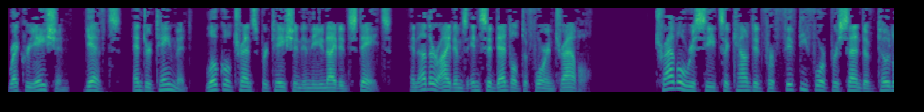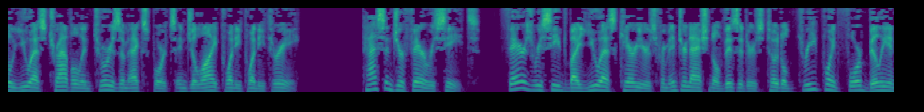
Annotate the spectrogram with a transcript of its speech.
recreation, gifts, entertainment, local transportation in the United States, and other items incidental to foreign travel. Travel receipts accounted for 54% of total U.S. travel and tourism exports in July 2023. Passenger fare receipts Fares received by U.S. carriers from international visitors totaled $3.4 billion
